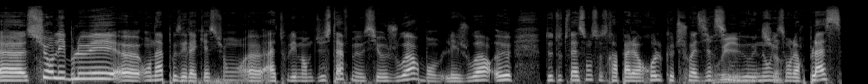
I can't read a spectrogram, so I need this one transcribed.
Euh, sur les Bleuets, euh, on a posé la question à tous les membres du staff, mais aussi aux joueurs. Bon, les joueurs, eux, de toute façon, ce sera pas leur rôle que de choisir si oui ou non ils ont leur place.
